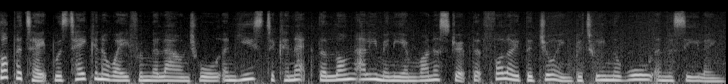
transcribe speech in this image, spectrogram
Copper tape was taken away from the lounge wall and used to connect the long aluminium runner strip that followed the join between the wall and the ceiling.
